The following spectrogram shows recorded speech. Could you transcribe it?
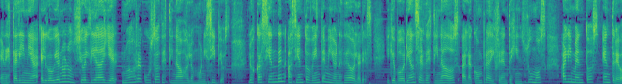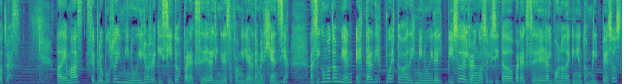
En esta línea, el gobierno anunció el día de ayer nuevos recursos destinados a los municipios, los que ascienden a 120 millones de dólares y que podrían ser destinados a la compra de diferentes insumos, alimentos, entre otras. Además, se propuso disminuir los requisitos para acceder al ingreso familiar de emergencia, así como también estar dispuestos a disminuir el piso del rango solicitado para acceder al bono de 500 mil pesos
